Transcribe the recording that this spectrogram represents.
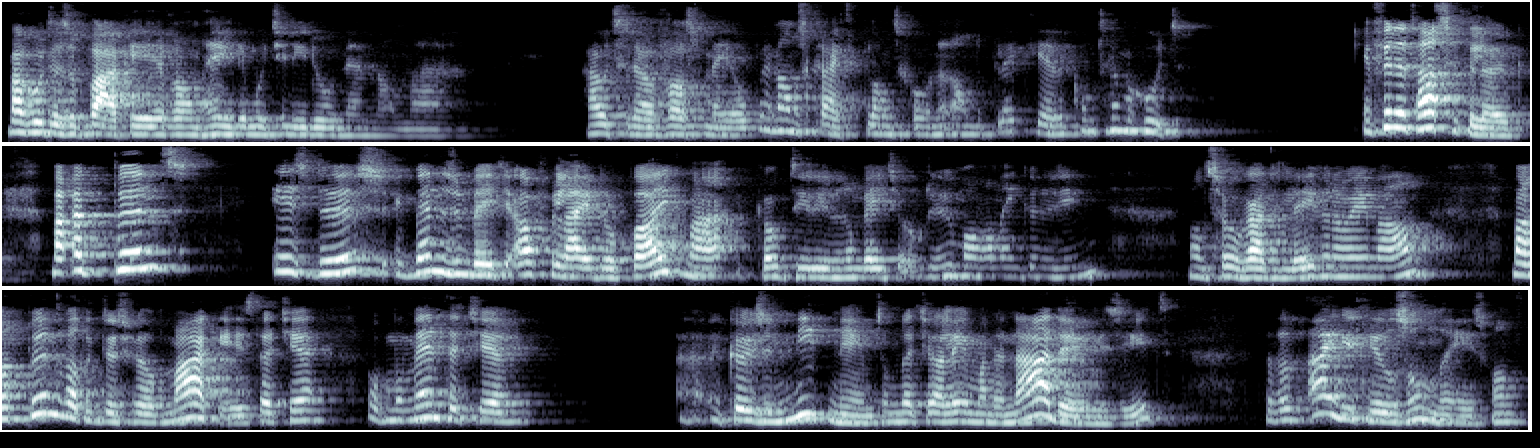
Maar goed, dat is een paar keer van, hé, hey, dat moet je niet doen. En dan uh, houdt ze daar vast mee op. En anders krijgt de plant gewoon een ander plekje. Dat komt helemaal goed. Ik vind het hartstikke leuk. Maar het punt is dus, ik ben dus een beetje afgeleid door Pike, maar ik hoop dat jullie er een beetje ook de humor van in kunnen zien. Want zo gaat het leven nou eenmaal. Maar het punt wat ik dus wilde maken is dat je op het moment dat je eh, een keuze niet neemt, omdat je alleen maar de nadelen ziet, dat dat eigenlijk heel zonde is. Want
